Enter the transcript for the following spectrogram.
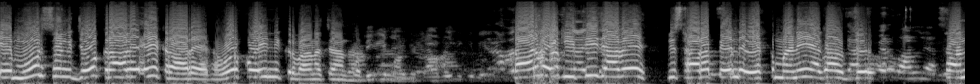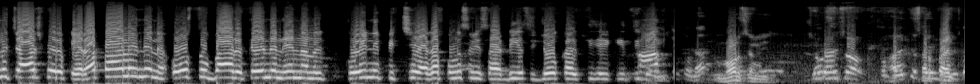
ਇਹ ਮੋਹਨ ਸਿੰਘ ਜੋ ਕਰਾ ਲੈ ਇਹ ਕਰਾ ਰਿਹਾ ਹੈਗਾ। ਹੋਰ ਕੋਈ ਨਹੀਂ ਕਰਵਾਉਣਾ ਚਾਹੁੰਦਾ। ਤੁਹਾਡੀ ਕੀ ਮੰਗ ਹੈ? ਕਾਰਵਾਈ ਦੀ ਕੀ ਮੰਗ ਹੈ? ਕਾਰਵਾਈ ਕੀਤੀ ਜਾਵੇ ਵੀ ਸਾਰਾ ਪਿੰਡ ਇੱਕ ਮਣੇ ਹੈਗਾ ਜੋ- ਸਾਨੂੰ ਚਾਰ ਫੇਰ ਘੇਰਾ ਪਾ ਲੈਂਦੇ ਨੇ। ਉਸ ਤੋਂ ਬਾਅਦ ਕਹਿੰਦੇ ਨੇ ਇਹਨਾਂ ਨੂੰ ਕੋਈ ਨਹੀਂ ਪਿੱਛੇ ਹੈਗਾ ਪੁਲਿਸ ਵੀ ਸਾਡੀ ਅਸੀਂ ਜੋ ਕਰਤੀ ਜਾਈ ਕੀਤੀ ਜਾਈ ਤੁਹਾਡਾ? ਮੋਹਨ ਸਿੰਘ ਜੀ। ਸਰਪੰਚ ਸਰਪੰਚ ਸਰਪੰਚ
